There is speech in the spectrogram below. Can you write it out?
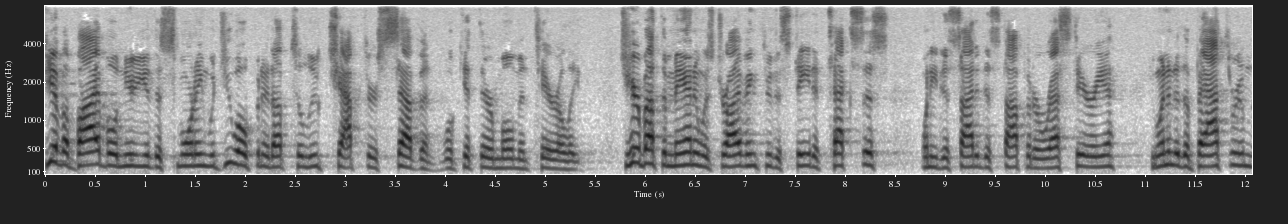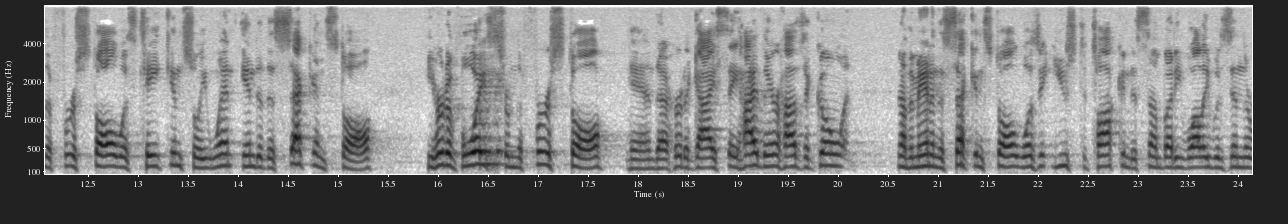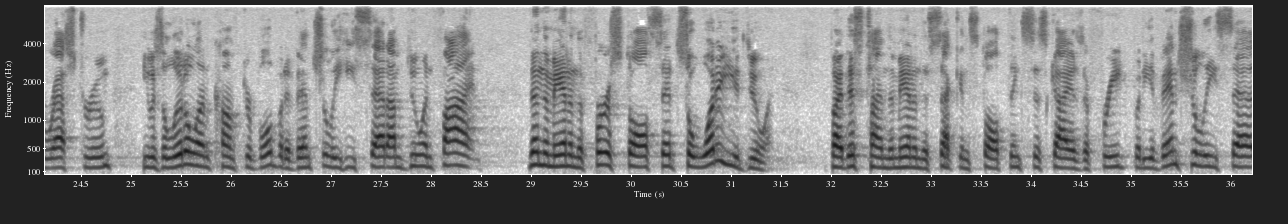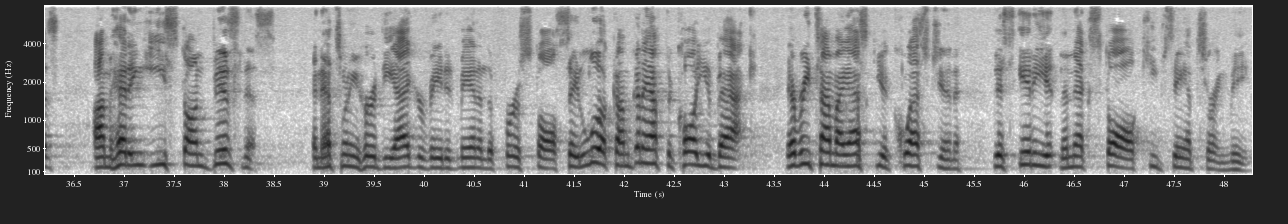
If you have a Bible near you this morning, would you open it up to Luke chapter 7? We'll get there momentarily. Did you hear about the man who was driving through the state of Texas when he decided to stop at a rest area? He went into the bathroom, the first stall was taken, so he went into the second stall. He heard a voice from the first stall and uh, heard a guy say, Hi there, how's it going? Now, the man in the second stall wasn't used to talking to somebody while he was in the restroom. He was a little uncomfortable, but eventually he said, I'm doing fine. Then the man in the first stall said, So what are you doing? By this time, the man in the second stall thinks this guy is a freak, but he eventually says, I'm heading east on business. And that's when he heard the aggravated man in the first stall say, Look, I'm going to have to call you back. Every time I ask you a question, this idiot in the next stall keeps answering me.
